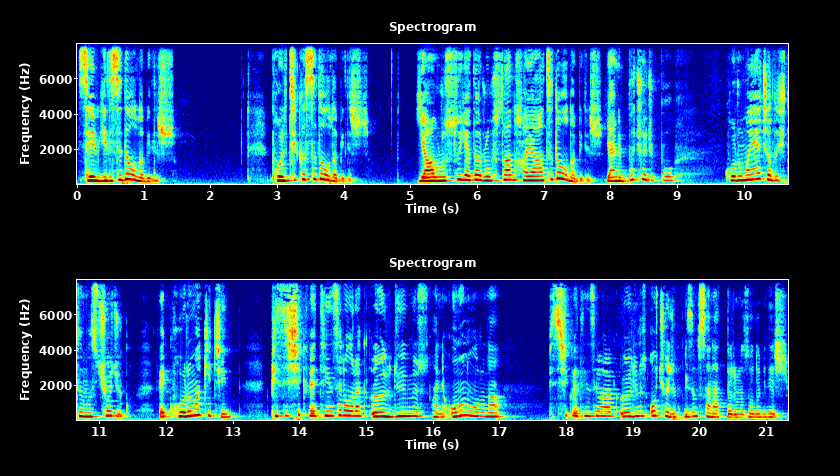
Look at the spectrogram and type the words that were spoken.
Sevgilisi de olabilir. Politikası da olabilir. Yavrusu ya da ruhsal hayatı da olabilir. Yani bu çocuk bu korumaya çalıştığımız çocuk ve korumak için psişik ve tinsel olarak öldüğümüz hani onun uğruna psişik ve tinsel olarak öldüğümüz o çocuk bizim sanatlarımız olabilir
